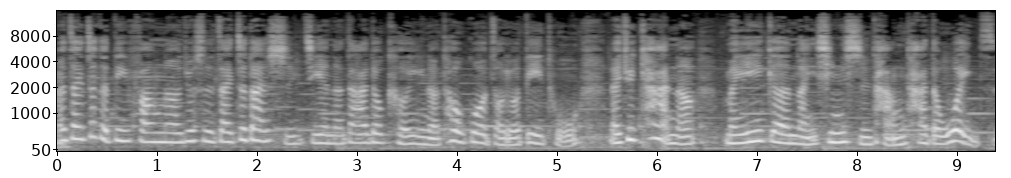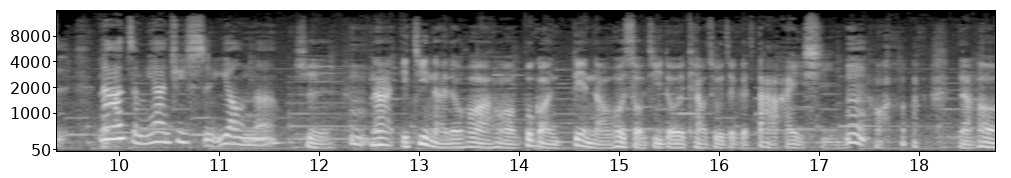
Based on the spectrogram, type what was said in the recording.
而在这个地方呢，就是在这段时间呢，大家都可以呢透过走游地图来去看呢每一个暖心食堂它的位置。那怎么样去使用呢？是，嗯，那一进来的话，哈，不管电脑或手机都会跳出这个大爱心，嗯，哈，然后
